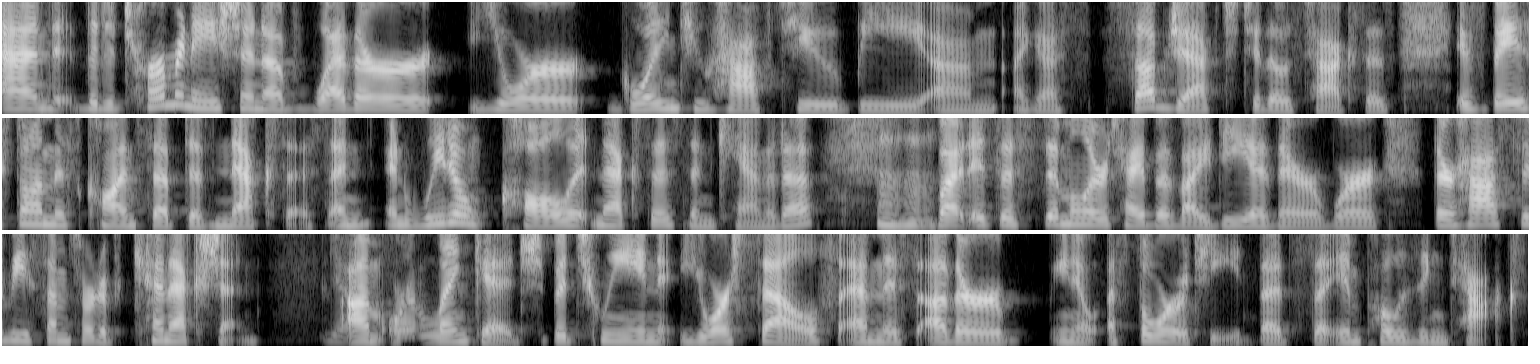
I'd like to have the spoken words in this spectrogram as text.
And the determination of whether you're going to have to be, um, I guess, subject to those taxes is based on this concept of nexus. And, and we don't call it nexus in Canada, mm-hmm. but it's a similar type of idea there where there has to be some sort of connection yes. um, or linkage between yourself and this other you know authority that's uh, imposing tax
